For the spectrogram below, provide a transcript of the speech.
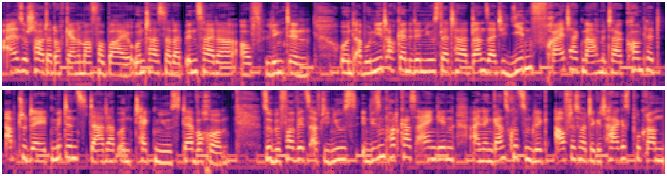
also schaut da doch gerne mal vorbei unter Startup Insider auf LinkedIn und abonniert auch gerne den Newsletter. Dann seid ihr jeden Freitagnachmittag komplett up to date mit den Startup und Tech News der Woche. So, bevor wir jetzt auf die News in diesem Podcast eingehen, einen ganz kurzen Blick auf das heutige Tagesprogramm.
